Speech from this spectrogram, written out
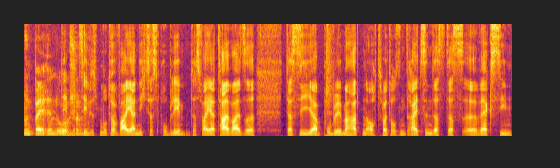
Und bei Renault Der Mercedes-Motor war ja nicht das Problem. Das war ja teilweise, dass sie ja Probleme hatten, auch 2013, dass das äh, Werksteam,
